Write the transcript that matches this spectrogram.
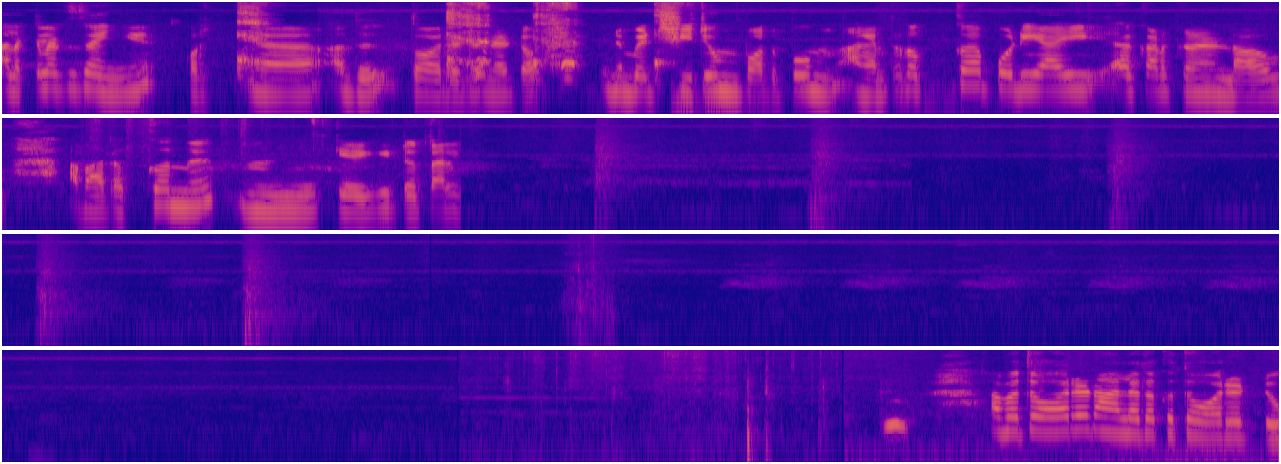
അലക്കലൊക്കെ കഴിഞ്ഞ് കുറച്ച് അത് തോരടണം കേട്ടോ പിന്നെ ബെഡ്ഷീറ്റും പുതപ്പും അങ്ങനത്തതൊക്കെ പൊടിയായി ആ, കിടക്കണുണ്ടാവും. അപ്പം അതൊക്കെ ഒന്ന് ഉം, കഴുകിയിട്ടു തല അപ്പോൾ തോരടാലതൊക്കെ തോരട്ടു.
